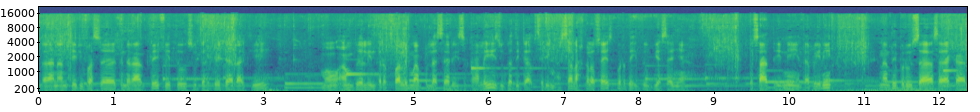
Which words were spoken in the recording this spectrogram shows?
Nah nanti di fase generatif itu sudah beda lagi. Mau ambil interval 15 hari sekali juga tidak jadi masalah kalau saya seperti itu biasanya saat ini. Tapi ini nanti berusaha saya akan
